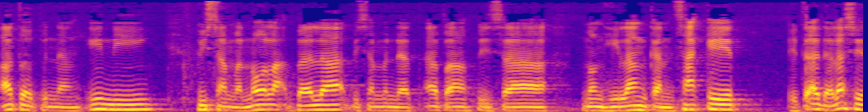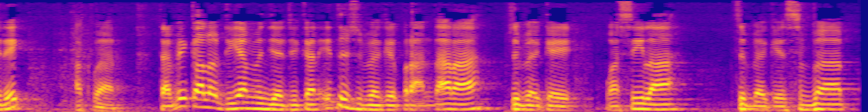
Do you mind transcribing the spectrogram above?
atau benang ini bisa menolak bala, bisa mendat apa, bisa menghilangkan sakit, itu adalah syirik akbar. Tapi kalau dia menjadikan itu sebagai perantara, sebagai wasilah, sebagai sebab,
